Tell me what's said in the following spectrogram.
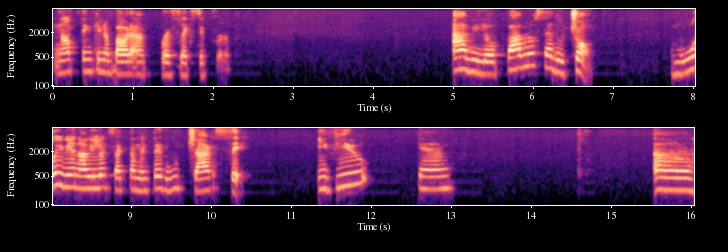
not thinking about a reflexive verb. Ávilo, Pablo se duchó. Muy bien, Ávilo, exactamente ducharse. If you can, uh,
